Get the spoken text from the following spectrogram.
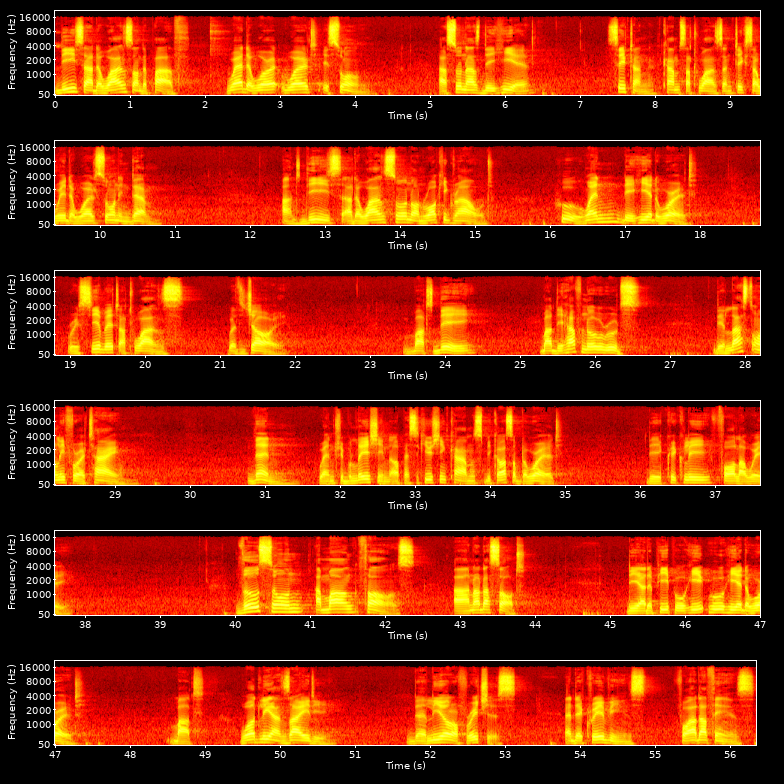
These are the ones on the path where the word, is sown. As soon as they hear, Satan comes at once and takes away the word sown in them. And these are the ones sown on rocky ground, who, when they hear the word, receive it at once with joy. But they, but they have no roots. They last only for a time. Then, when tribulation or persecution comes because of the word, they quickly fall away. Those sown among thorns are another sort. They are the people who hear the word, but worldly anxiety, the lure of riches, and the cravings for other things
